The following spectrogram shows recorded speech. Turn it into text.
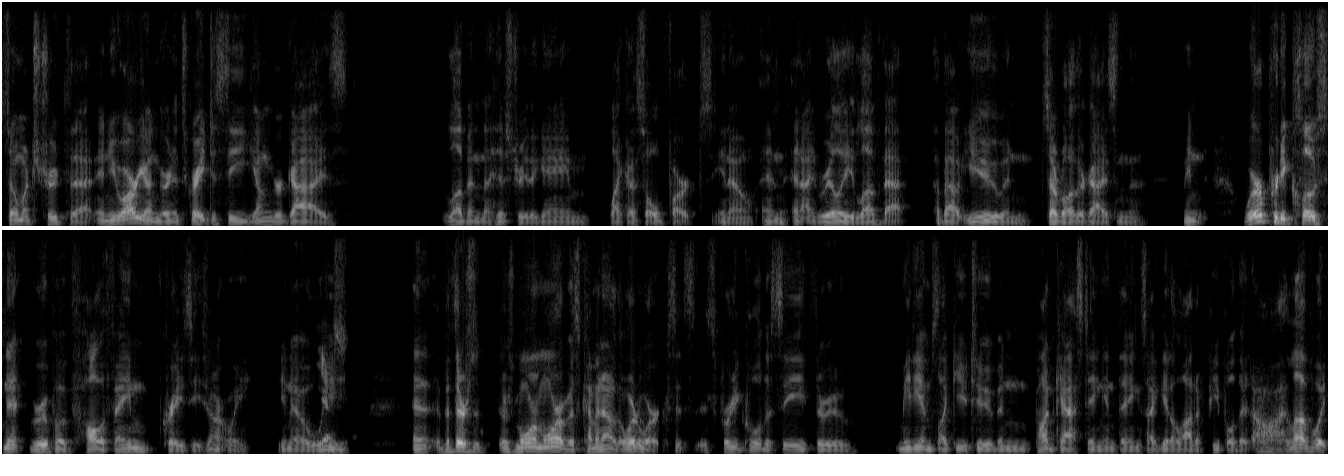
so much truth to that. And you are younger, and it's great to see younger guys loving the history of the game like us old farts, you know. And and I really love that about you and several other guys in the I mean, we're a pretty close knit group of Hall of Fame crazies, aren't we? You know, we yes and but there's there's more and more of us coming out of the woodworks. It's it's pretty cool to see through mediums like YouTube and podcasting and things. I get a lot of people that oh I love what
